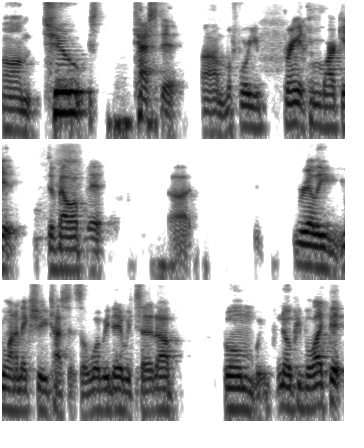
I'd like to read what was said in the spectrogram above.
Um, two, test it um, before you bring it to market. Develop it. Uh, really, you want to make sure you test it. So what we did, we set it up. Boom. We know people liked it.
